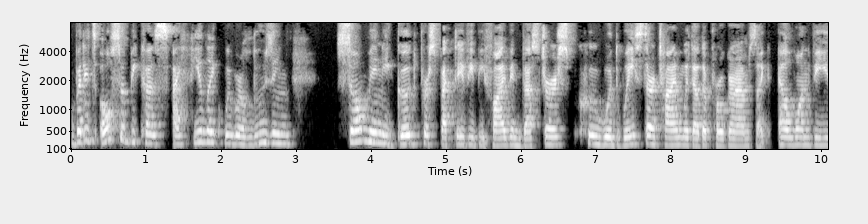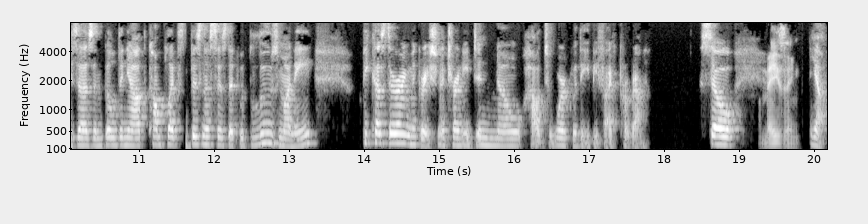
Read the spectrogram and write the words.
But it's also because I feel like we were losing so many good prospective EB5 investors who would waste their time with other programs like L1 visas and building out complex businesses that would lose money because their immigration attorney didn't know how to work with the EB5 program. So amazing. Yeah.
